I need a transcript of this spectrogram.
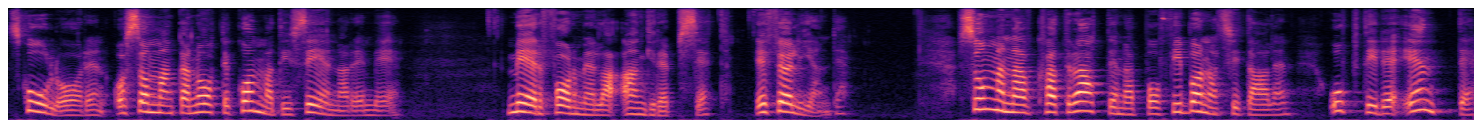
skolåren och som man kan återkomma till senare med mer formella angreppssätt är följande. Summan av kvadraterna på Fibonacci-talen upp till det ente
